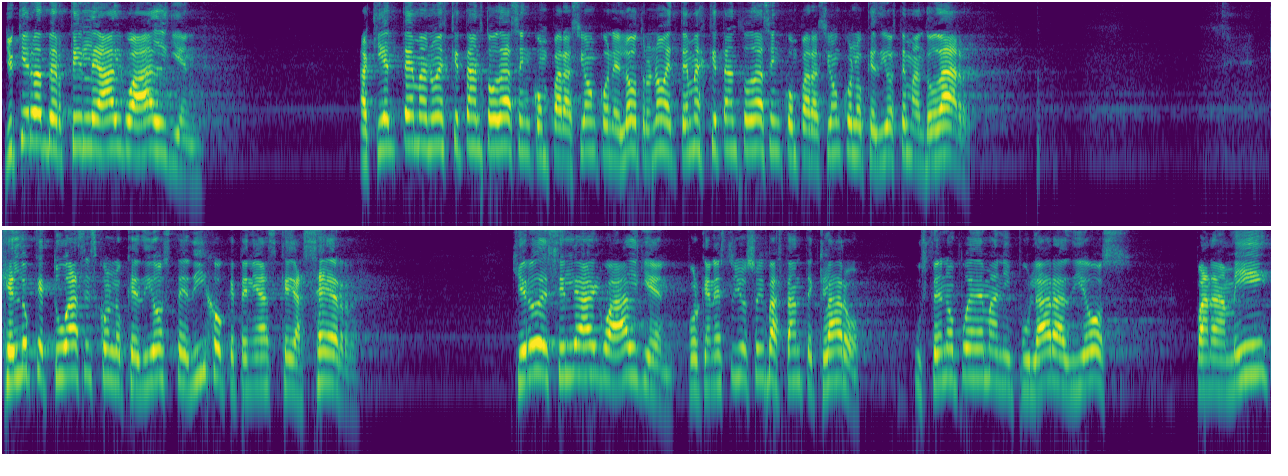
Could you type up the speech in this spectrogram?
Yo quiero advertirle algo a alguien. Aquí el tema no es que tanto das en comparación con el otro, no, el tema es que tanto das en comparación con lo que Dios te mandó dar. ¿Qué es lo que tú haces con lo que Dios te dijo que tenías que hacer? Quiero decirle algo a alguien, porque en esto yo soy bastante claro. Usted no puede manipular a Dios. Para mí,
